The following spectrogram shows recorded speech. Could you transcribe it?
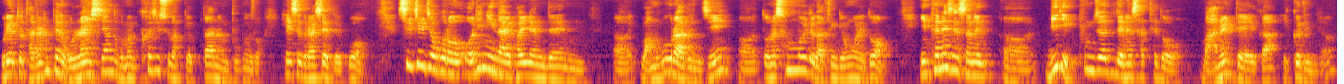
우리가 또 다른 한편에 온라인 시장도 그만큼 커질 수밖에 없다는 부분으로 해석을 하셔야 되고 실질적으로 어린이날 관련된 어, 왕구라든지 어, 또는 선물들 같은 경우에도 인터넷에서는 어, 미리 품절되는 사태도 많을 때가 있거든요.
